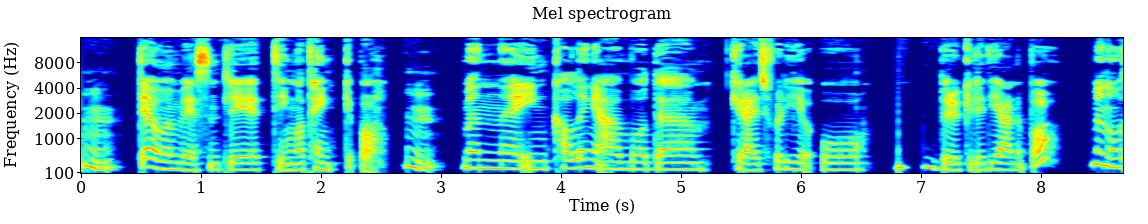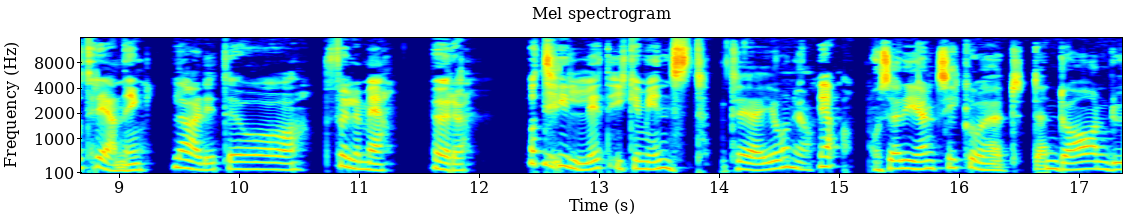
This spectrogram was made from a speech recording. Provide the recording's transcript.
Mm. Det er jo en vesentlig ting å tenke på. Mm. Men eh, innkalling er både greit for de å bruke litt hjerne på, men òg trening. Lære de til å følge med, høre. Og tillit, ikke minst. Til eieren, ja. ja. Og så er det igjen sikkerhet. Den dagen du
